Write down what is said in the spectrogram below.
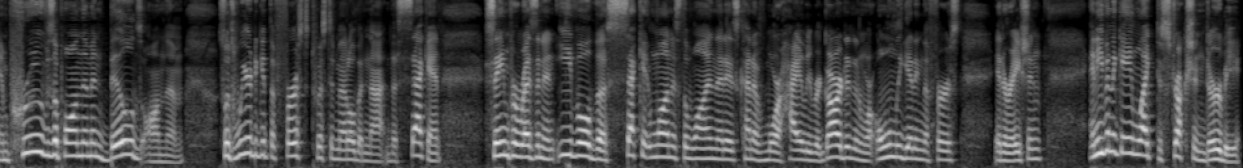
improves upon them, and builds on them. So it's weird to get the first Twisted Metal but not the second. Same for Resident Evil. The second one is the one that is kind of more highly regarded, and we're only getting the first iteration. And even a game like Destruction Derby.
